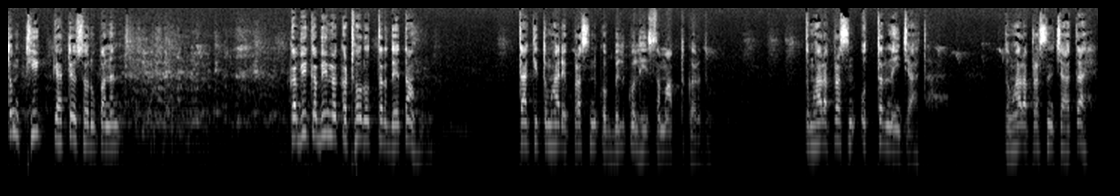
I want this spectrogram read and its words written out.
तुम ठीक कहते हो, स्वरूपानंद। कभी कभी मैं कठोर उत्तर देता हूँ, ताकि तुम्हारे प्रश्न को बिल्कुल ही समाप्त कर दूँ। तुम्हारा प्रश्न उत्तर नहीं चाहता। तुम्हारा प्रश्न चाहता है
